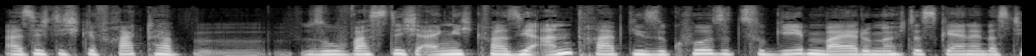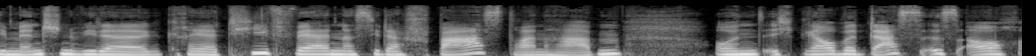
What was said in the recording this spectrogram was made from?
als ich dich gefragt habe, so was dich eigentlich quasi antreibt, diese Kurse zu geben, war ja, du möchtest gerne, dass die Menschen wieder kreativ werden, dass sie da Spaß dran haben. Und ich glaube, das ist auch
